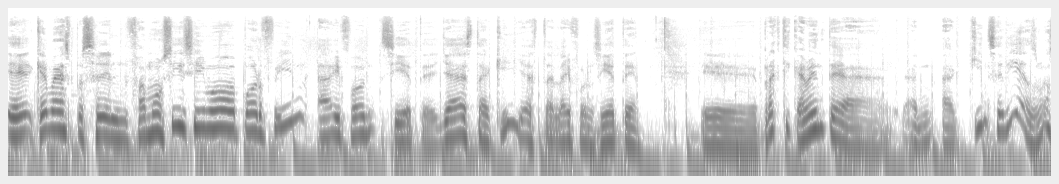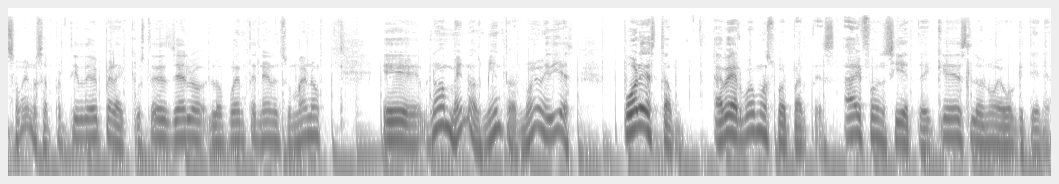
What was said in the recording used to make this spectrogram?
¿Qué más? Pues el famosísimo, por fin, iPhone 7. Ya está aquí, ya está el iPhone 7 eh, prácticamente a, a, 15 días más o menos a partir de hoy para que ustedes ya lo, lo puedan tener en su mano. Eh, no, menos, miento, 9 días. por esto, a ver, vamos por partes. iPhone 7, ¿qué es lo nuevo que tiene?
